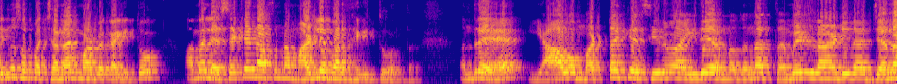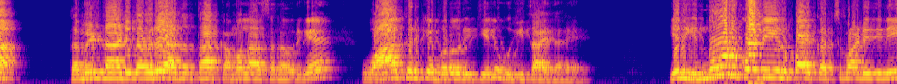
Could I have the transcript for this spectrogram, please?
ಇನ್ನೂ ಸ್ವಲ್ಪ ಚೆನ್ನಾಗಿ ಮಾಡಬೇಕಾಗಿತ್ತು. ಆಮೇಲೆ ಸೆಕೆಂಡ್ ಹಾಫ್ನ ಮಾಡ್ಲೇಬಾರ್ದಾಗಿತ್ತು ಅಂತ. ಅಂದ್ರೆ ಯಾವ ಮಟ್ಟಕ್ಕೆ ಸಿನಿಮಾ ಇದೆ ಅನ್ನೋದನ್ನ ತಮಿಳ್ನಾಡಿನ ಜನ, ತಮಿಳ್ನಾಡಿನವರೇ ಆದಂತಹ ಕಮಲ್ ಹಾಸನ್ ಅವರಿಗೆ ವಾಕರಿಕೆ ಬರೋ ರೀತಿಯಲ್ಲಿ ಉಗಿತಾ ಇದ್ದಾರೆ. ಏನು ಇನ್ನೂರು ಕೋಟಿ ರೂಪಾಯಿ ಖರ್ಚು ಮಾಡಿದ್ದೀನಿ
